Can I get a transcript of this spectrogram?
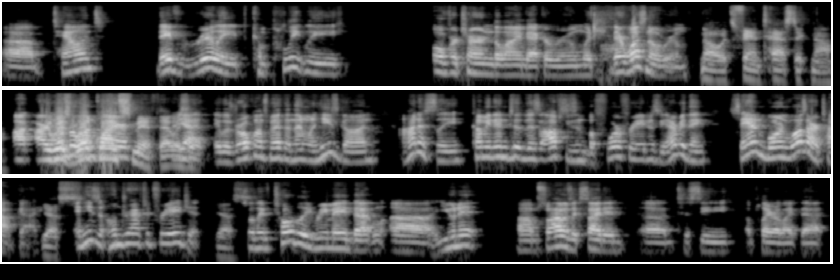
uh, talent. They've really completely overturned the linebacker room, which there was no room. No, it's fantastic now. Our, our it was Roquan player- Smith. That was yeah, it. it was Roquan Smith, and then when he's gone, honestly, coming into this offseason before free agency and everything, Sanborn was our top guy. Yes. And he's an undrafted free agent. Yes. So they've totally remade that uh, unit. Um, so I was excited uh, to see a player like that,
